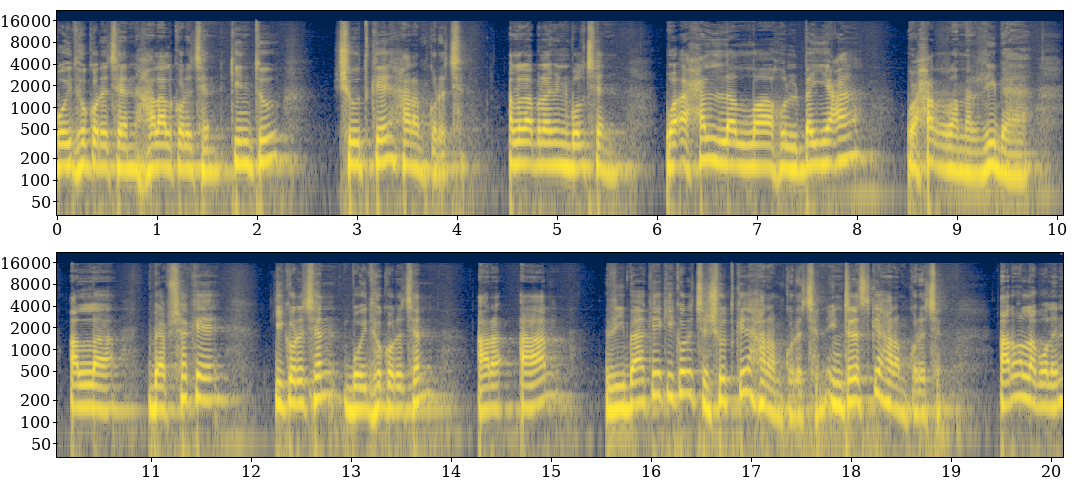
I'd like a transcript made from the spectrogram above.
বৈধ করেছেন, হালাল করেছেন, কিন্তু সুদকে হারাম করেছেন। আল্লাহ রাবুল আলমিন বলছেন, ওয়া আহাল্লাহুল বাইয়া ওয়া হার্রামার রিবা। আল্লাহ ব্যবসাকে কি করেছেন? বৈধ করেছেন। আর আর রিবাকে কি করেছেন? সুদকে হারাম করেছেন। ইন্টারেস্টকে হারাম করেছেন। আরও আল্লাহ বলেন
